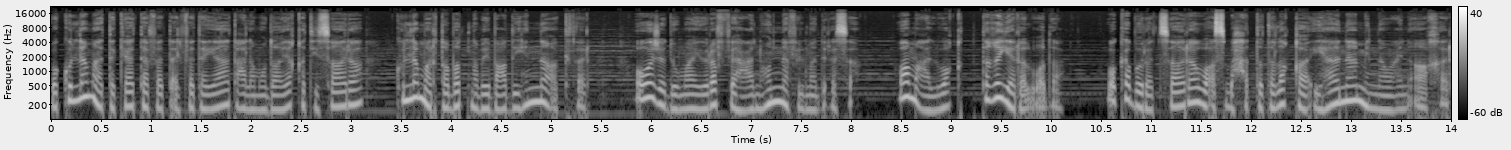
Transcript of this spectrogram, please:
وكلما تكاتفت الفتيات على مضايقة سارة كلما ارتبطن ببعضهن أكثر ووجدوا ما يرفه عنهن في المدرسة ومع الوقت تغير الوضع وكبرت سارة وأصبحت تتلقى إهانة من نوع آخر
